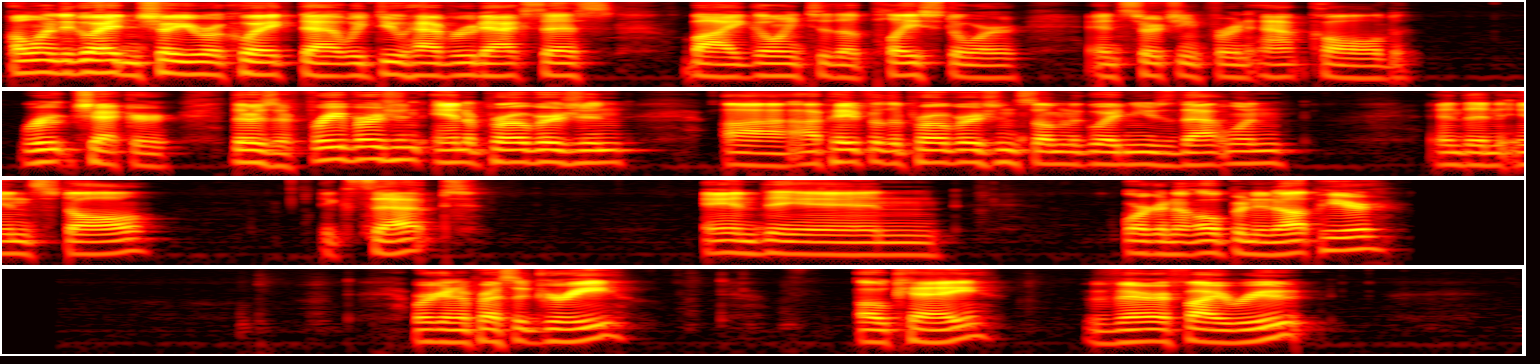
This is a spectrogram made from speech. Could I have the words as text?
I wanted to go ahead and show you real quick that we do have root access by going to the Play Store and searching for an app called Root Checker. There's a free version and a pro version. Uh, I paid for the pro version, so I'm going to go ahead and use that one. And then install, accept, and then we're going to open it up here. We're going to press agree, okay, verify root,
